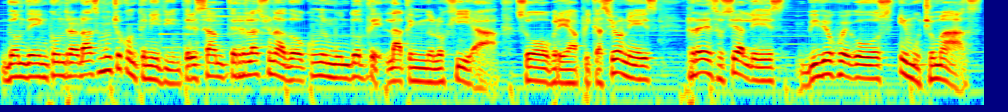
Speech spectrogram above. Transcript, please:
donde encontrarás mucho contenido interesante relacionado con el mundo de la tecnología, sobre aplicaciones, redes sociales, videojuegos y mucho más.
